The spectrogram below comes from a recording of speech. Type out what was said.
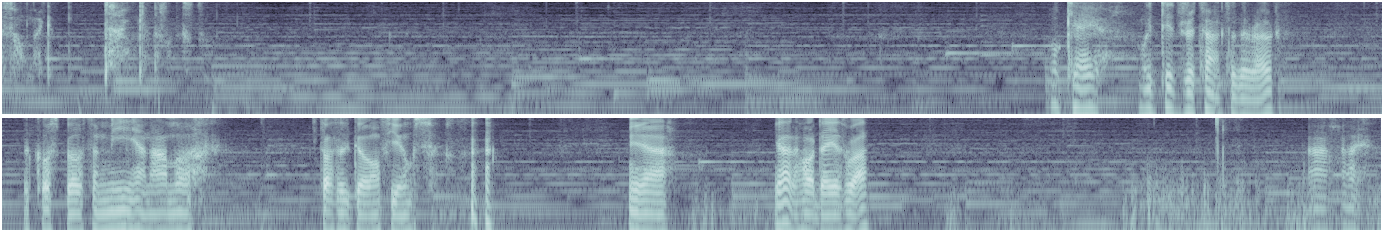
That sound like a tank in the forest? Okay, we did return to the road because both me and Amo started going fumes. yeah, you had a hard day as well. Uh, I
